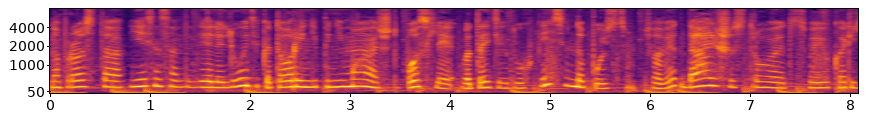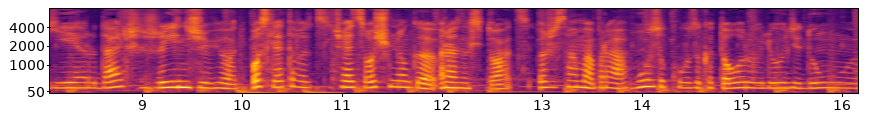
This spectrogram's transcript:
Но просто есть на самом деле люди, которые не понимают, что после вот этих двух песен, допустим, человек дальше строит свою карьеру, дальше жизнь живет. После этого случается очень много разных ситуаций. То же самое про музыку, за которую люди думают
